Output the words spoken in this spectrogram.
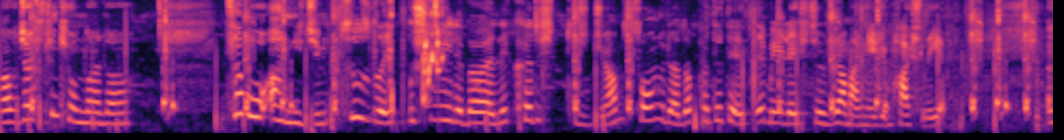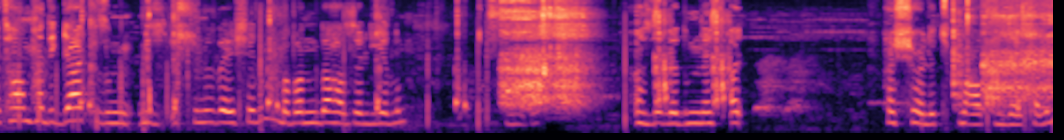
Ne yapacaksın ki onlarla? Tavuğu anneciğim tuzlayıp bu şöyle böyle karıştıracağım. Sonra da patatesle birleştireceğim anneciğim haşlayıp. E, tamam hadi gel kızım biz üstümüzü değişelim. Babanı da hazırlayalım. Hazırladım ne? Ha şöyle tüpün altında yakalım.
